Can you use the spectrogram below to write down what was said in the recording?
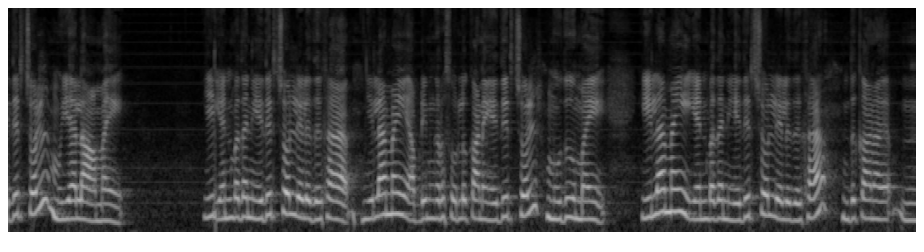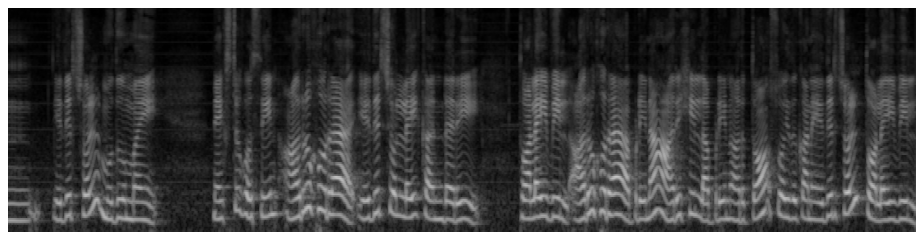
எதிர்ச்சொல் முயலாமை. என்பதன் எதிர்ச்சொல் எழுதுக. இளமை அப்படிங்கிற சொல்லுக்கான எதிர்ச்சொல் முதுமை. இளமை என்பதன் எதிர்ச்சொல் எழுதுக. இதுக்கான எதிர்ச்சொல் முதுமை. நெக்ஸ்ட் கொஸ்டின் அருகுற எதிர்ச்சொல்லை கண்டறி. தொலைவில். அருகுற அப்படின்னா அருகில் அப்படின்னு அர்த்தம். ஸோ இதுக்கான எதிர்ச்சொல் தொலைவில்.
